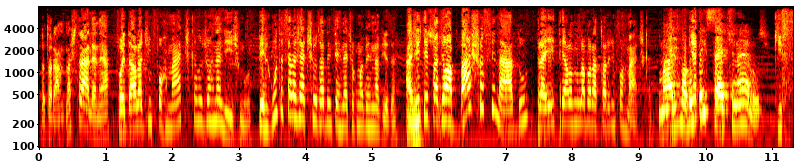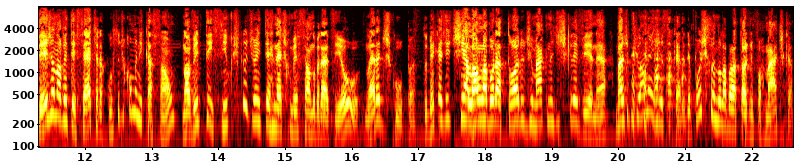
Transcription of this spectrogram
Doutorado na Austrália, né? Foi dar aula de informática no jornalismo. Pergunta se ela já tinha usado a internet alguma vez na vida. A gente teve que fazer um abaixo assinado pra ir ter aula no laboratório de informática. Mais 97, né, Lúcio? Que seja 97, era curso de comunicação. 95 explodiu a internet comercial no Brasil. Não era desculpa. Tudo bem que a gente tinha lá um laboratório de máquinas de escrever, né? Mas o pior não é isso, cara. Depois que foi no laboratório de informática,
